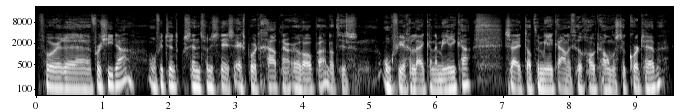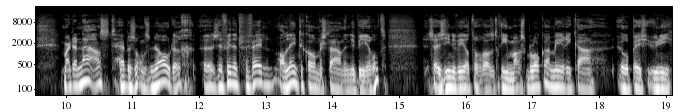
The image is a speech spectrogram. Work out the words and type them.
Voor, uh, voor China. Ongeveer 20% van de Chinese export gaat naar Europa. Dat is ongeveer gelijk aan Amerika. Zij dat de Amerikanen veel groter handelstekort hebben. Maar daarnaast hebben ze ons nodig. Uh, ze vinden het vervelend alleen te komen staan in de wereld. Zij zien de wereld toch wel als drie machtsblokken: Amerika, Europese Unie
